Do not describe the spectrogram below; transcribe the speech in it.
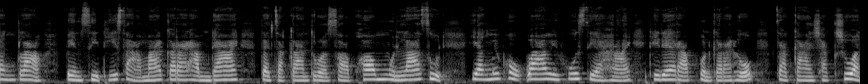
ดังกล่าว เป็นสิทธิที่สามารถกระทำได้ แต่จากการตรวจสอบข้อมูลล่าสุด ยังไม่พบว่ามีผู้เสียหายที่ได้รับผลกระทบ จากการชักชวน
